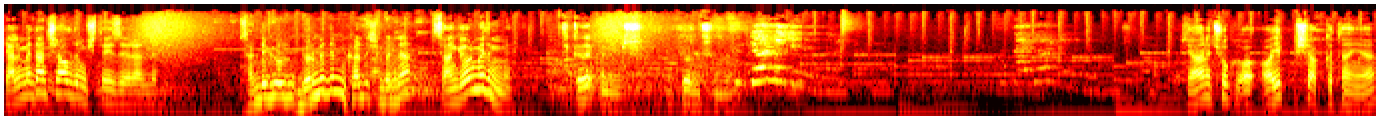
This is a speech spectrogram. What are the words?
Gelmeden çaldırmış teyze herhalde. Sen de gördün, görmedin mi kardeşim ben ne? Sen görmedin mi? Dikkat etmedim hiç. Bakıyorum şimdi. Görmediniz mi? Yani çok a- ayıp bir şey hakikaten ya.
